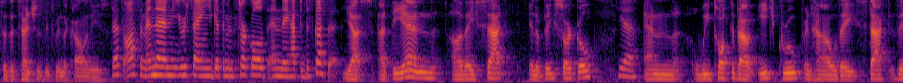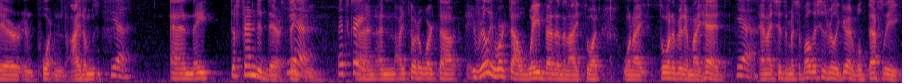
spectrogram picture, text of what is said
to the tensions between the colonies. That's awesome. And then you were saying you get them in circles and they have to discuss it. Yes, at the end, uh, they sat in a big circle Yeah. and we talked about each group and how they stacked their important items Yeah. and they defended their thinking. Yeah. That's great. And, and I thought it worked out. It really worked out way better than I thought when I thought of it in my head. Yeah. And I said to myself, "Oh, this is really good. We'll definitely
